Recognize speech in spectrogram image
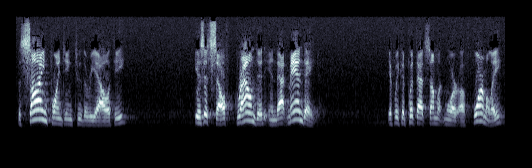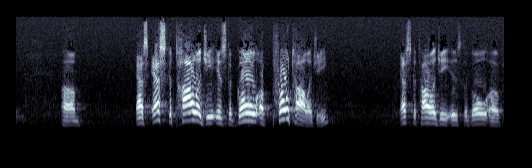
the sign pointing to the reality is itself grounded in that mandate. If we could put that somewhat more uh, formally, um, as eschatology is the goal of protology, eschatology is the goal of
